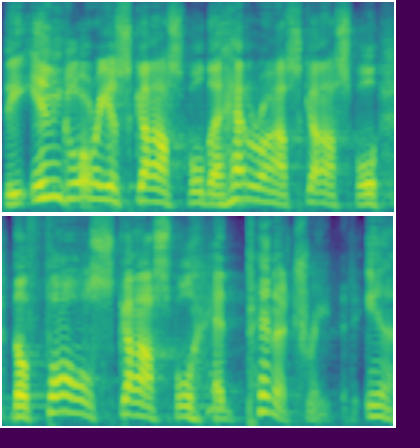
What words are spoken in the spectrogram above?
The inglorious gospel, the heteros gospel, the false gospel had penetrated in.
